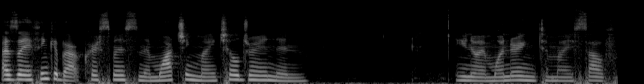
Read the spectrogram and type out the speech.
As I think about Christmas and I'm watching my children and you know, I'm wondering to myself,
